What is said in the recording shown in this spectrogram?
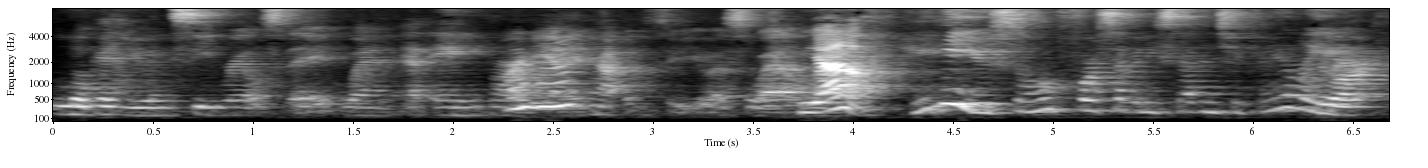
look at you and see real estate when at any party, and it happens to you as well. Like, Mm-hmm. Yeah. hey, you sold 477 Chifeli, or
